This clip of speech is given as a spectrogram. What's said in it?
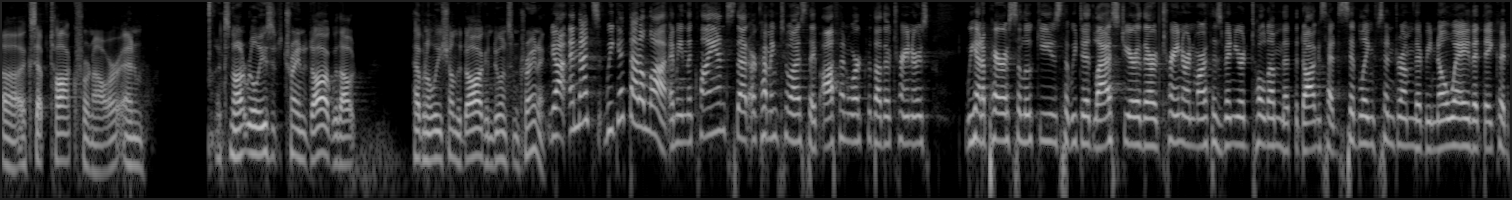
uh, except talk for an hour. And it's not really easy to train a dog without having a leash on the dog and doing some training. Yeah, and that's we get that a lot. I mean, the clients that are coming to us, they've often worked with other trainers. We had a pair of Salukis that we did last year. Their trainer in Martha's Vineyard told them that the dogs had sibling syndrome. There'd be no way that they could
